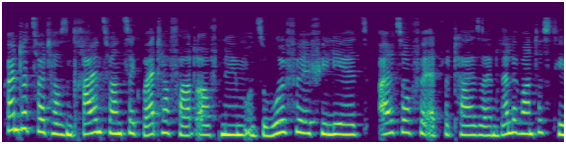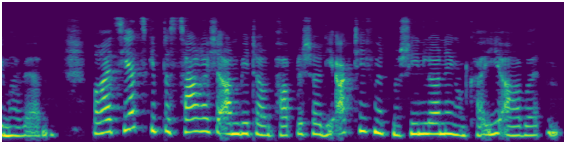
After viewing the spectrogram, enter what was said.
könnte 2023 weiter Fahrt aufnehmen und sowohl für Affiliates als auch für Advertiser ein relevantes Thema werden. Bereits jetzt gibt es zahlreiche Anbieter und Publisher, die aktiv mit Machine Learning und KI arbeiten.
